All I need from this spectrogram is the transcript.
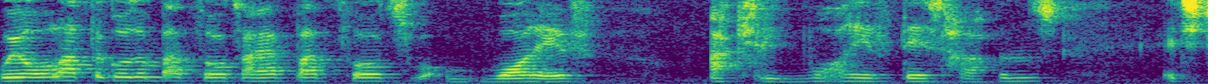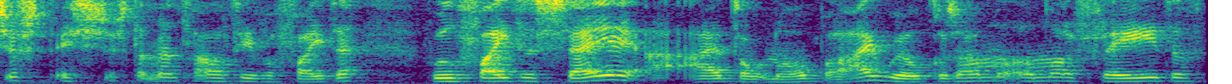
We all have the good and bad thoughts. I have bad thoughts. What if? Actually, what if this happens? It's just it's just the mentality of a fighter. Will fighters say it? I I don't know, but I will because I'm not, I'm not afraid of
